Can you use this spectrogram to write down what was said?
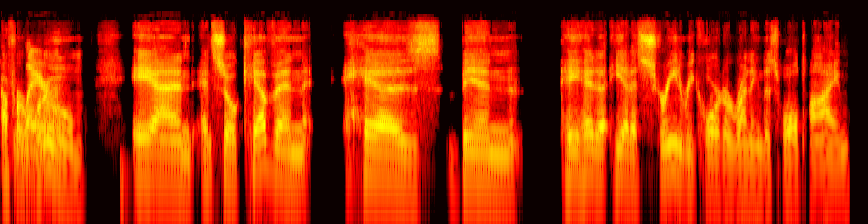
of her Lair. room. And and so Kevin has been he had a, he had a screen recorder running this whole time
